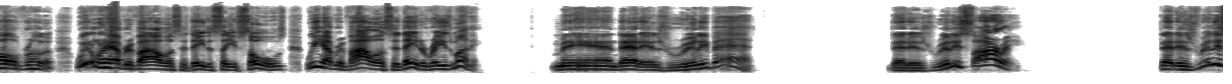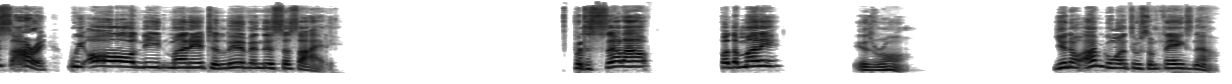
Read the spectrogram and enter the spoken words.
oh, brother, we don't have revivals today to save souls. We have revivals today to raise money. Man, that is really bad. That is really sorry. That is really sorry. We all need money to live in this society. But to sell out for the money is wrong. You know, I'm going through some things now,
